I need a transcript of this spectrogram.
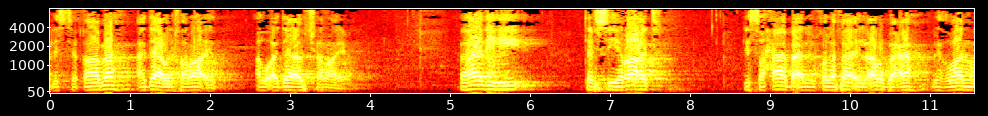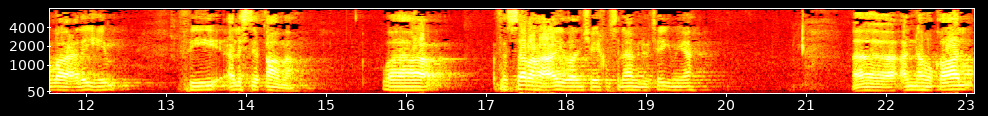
الاستقامة أداء الفرائض أو أداء الشرائع. فهذه تفسيرات للصحابة للخلفاء الأربعة رضوان الله عليهم في الاستقامة وفسرها أيضا شيخ الإسلام ابن تيمية أنه قال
